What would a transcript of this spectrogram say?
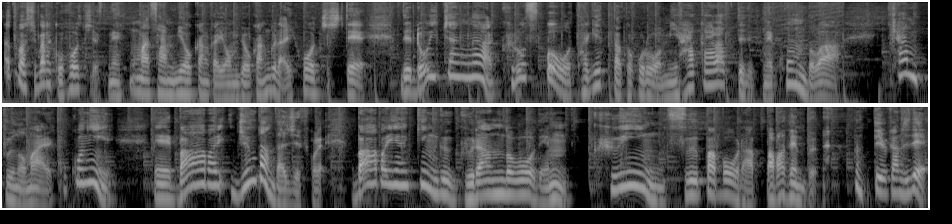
あとはしばらく放置ですね。まあ3秒間か4秒間ぐらい放置して、で、ロイチャンがクロスボウをタゲったところを見計らってですね、今度は、キャンプの前、ここに、えーバーバリ、順番大事です、これ。バーバリアンキング、グランドウォーデン、クイーン、スーパーボーラー、ババ全部。っていう感じで、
